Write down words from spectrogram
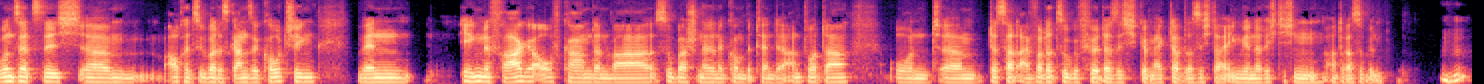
grundsätzlich ähm, auch jetzt über das ganze Coaching, wenn irgendeine Frage aufkam, dann war super schnell eine kompetente Antwort da. Und ähm, das hat einfach dazu geführt, dass ich gemerkt habe, dass ich da irgendwie in der richtigen Adresse bin. Mhm.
